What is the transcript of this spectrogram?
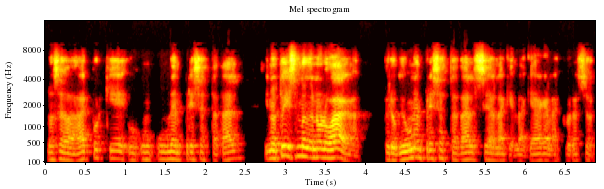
No se va a dar porque una empresa estatal, y no estoy diciendo que no lo haga, pero que una empresa estatal sea la que, la que haga la exploración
